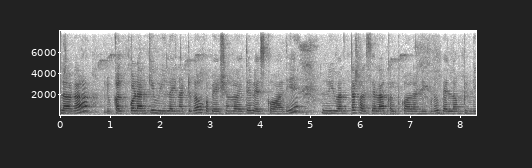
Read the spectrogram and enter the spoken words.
ఇలాగా కలుపుకోవడానికి వీలైనట్టుగా ఒక బేషన్లో అయితే వేసుకోవాలి. ఇవంతా కలిసేలా కలుపుకోవాలండి. ఇప్పుడు బెల్లం పిండి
